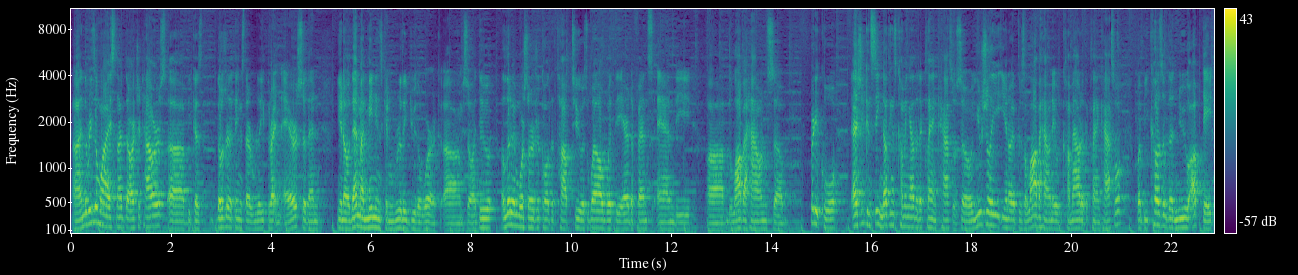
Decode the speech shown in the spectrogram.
Uh, and the reason why I snipe the archer towers, uh, because those are the things that really threaten air, so then, you know, then my minions can really do the work. Um, so I do a little bit more surgical at the top too as well with the air defense and the, uh, the lava hound, so pretty cool. As you can see, nothing's coming out of the clan castle. So usually, you know, if there's a lava hound, it would come out of the clan castle. But because of the new update,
